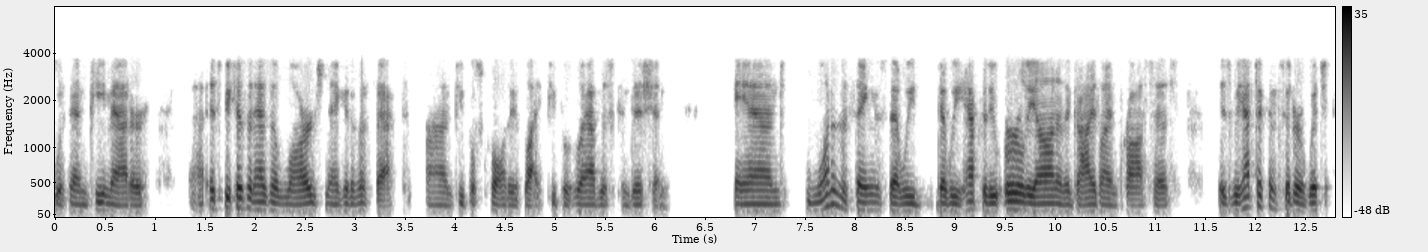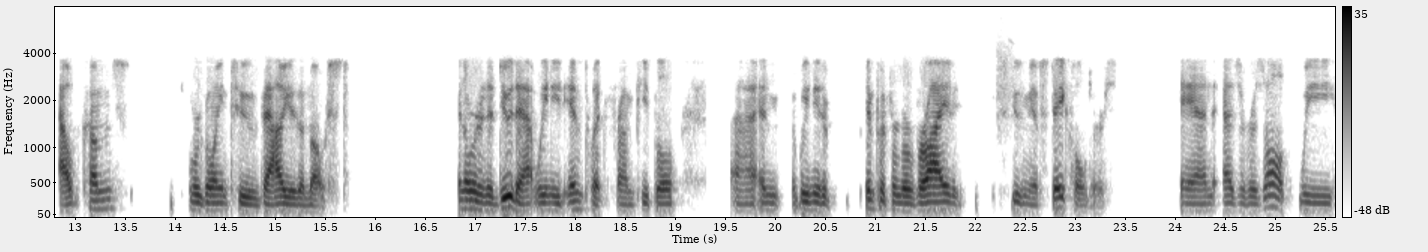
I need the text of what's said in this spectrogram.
with NP matter? Uh, it's because it has a large negative effect on people's quality of life, people who have this condition. And one of the things that we that we have to do early on in the guideline process is we have to consider which outcomes we're going to value the most. In order to do that, we need input from people, uh, and we need input from a variety, excuse me, of stakeholders. And as a result, we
